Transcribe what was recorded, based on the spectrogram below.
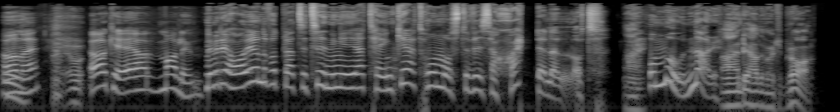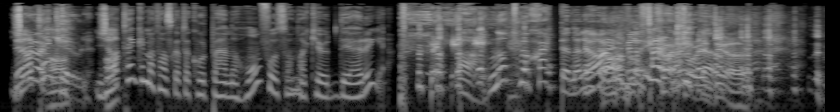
Ja, nej. Ja, Okej, ja, Malin. Nej men det har ju ändå fått plats i tidningen. Jag tänker att hon måste visa stjärten eller något. Nej. Hon munnar. Nej, det hade varit bra. Det varit tänker, kul. jag tänker mig att han ska ta kort på henne, hon får sån akut diarré. Ja, något med stjärten eller Ja, hur? jag stjärten. Stjärtorienterad. Det är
